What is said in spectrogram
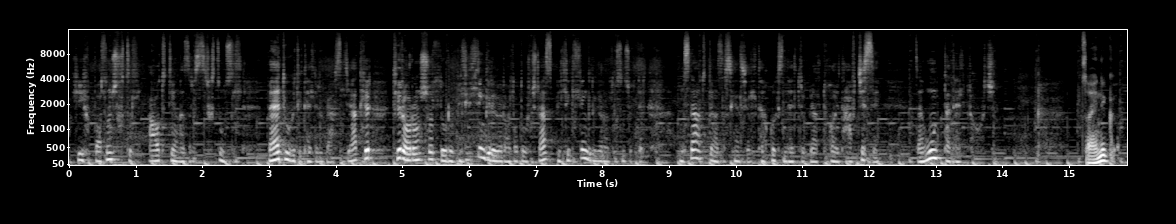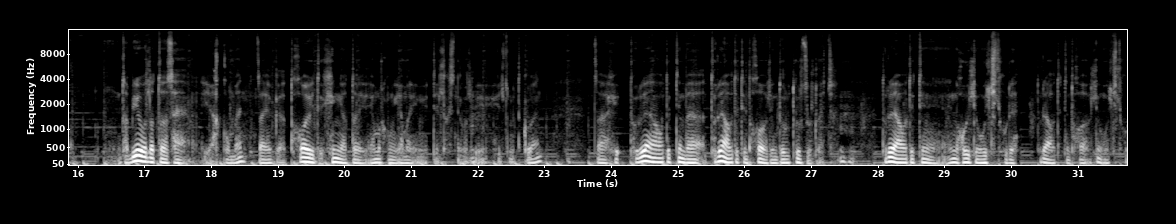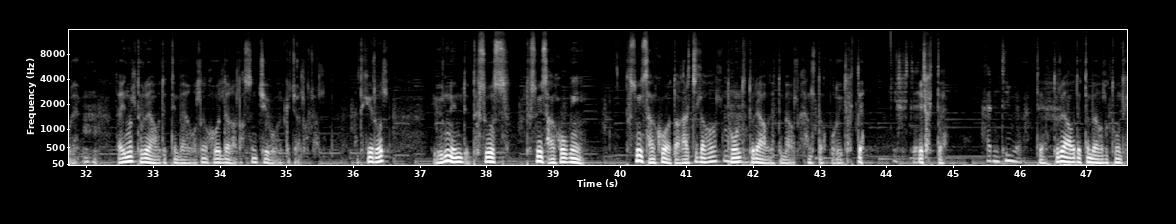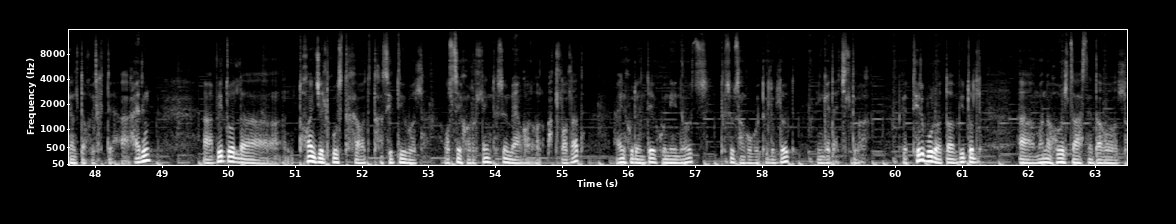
хийх боломж нөхцөл аудитын газраас зэрэгцэн хүсэл байдгүй гэдэг тайлбарыг би авсан. Яа тэгэхээр тэр урамшуул өөрөө бэлгэлийн гэрээгээр болгодог учраас бэлгэлийн гэрээгээр болгосон зүйл дээр үндэсний аудитын газраас хэн чалгалт тавихгүй гэсэн тайлбарыг би аль тухайд авч ирсэн. За үүнд та тайлбар өгөөч. За энийг за би бол одоо сайн яахгүй юм байна. За яг тухайн үед хэн одоо ямар хүн ямар юм мэдээлэл өгснэг бол би хэлж мэдэхгүй байна. За төрийн аудитын бай төрийн аудитын тухай хуулийн 4-р зүйл байж байгаа. Төрийн аудитын энэ хуулийн үйлчлэх хүрээ төрийн аудитын тухай хуулийн үйлчлэх хүрээ. За энэ бол төрийн аудитын байгууллагын хуулиар олгосон чиг үүрэг гэж ойлгож байна. Тэгэхээр бол ер нь энд төсвөөс төсвийн санхүүгийн төсвийн санхүү одоо гарч л байгаа бол түүнд төрийн аудитын байгууллага хяналт авах бүр хэрэгтэй. Эрэхтэй. Эрэхтэй. Харин тийм байна. Тий. Төрийн аудитын байгууллага түүнд хяналт авах хэрэгтэй. Харин бид бол тухайн жилд гүйцэтгэх аудитын сэдвийг бол улсын их хурлын төсвийн байнгын оргоор батлуулаад энэ хүрээндээ хүний нөөц төсөв санхүүгээ төлөвлөөд ингээд ажилладаг байна. Тэгэхээр тэр бүр одоо бид бол манай хууль заасны дагуу бол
